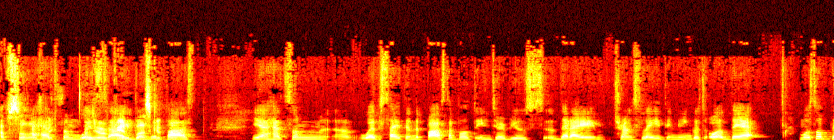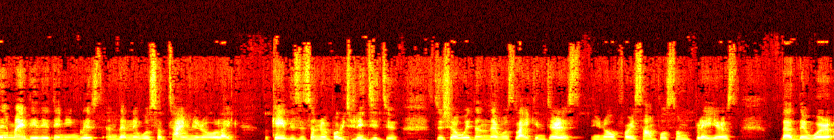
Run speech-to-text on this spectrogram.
Absolutely. I had some website in the past. Yeah, I had some uh, website in the past about interviews that I translate in English, or they most of them I did it in English, and then it was a time, you know, like okay, this is an opportunity to to show it, and there was like interest, you know, for example, some players that they were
